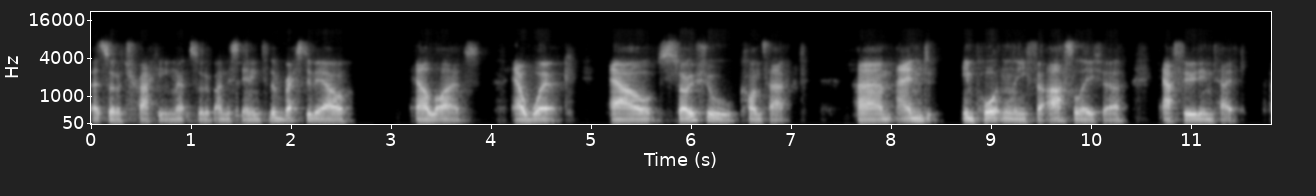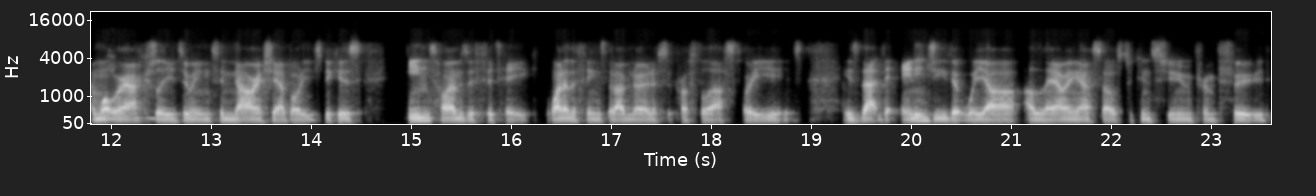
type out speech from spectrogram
that sort of tracking that sort of understanding to the rest of our our lives our work our social contact um, and importantly for us alicia our food intake and what we're actually doing to nourish our bodies. Because in times of fatigue, one of the things that I've noticed across the last three years is that the energy that we are allowing ourselves to consume from food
